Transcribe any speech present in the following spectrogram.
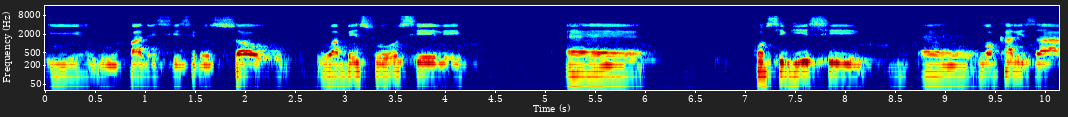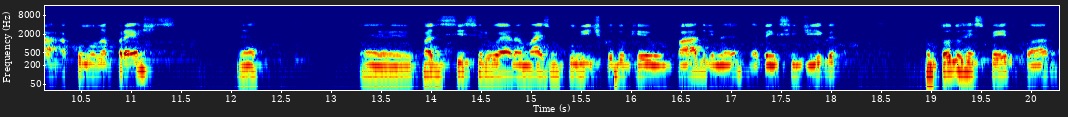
e o Padre Cícero só o, o abençoou se ele é, conseguisse é, localizar a coluna Prestes, né? É, o padre Cícero era mais um político do que um padre, né? É bem que se diga, com todo respeito, claro,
